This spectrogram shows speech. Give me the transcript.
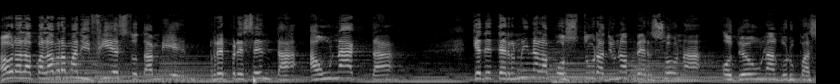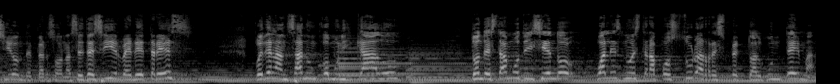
Ahora la palabra manifiesto también representa a un acta que determina la postura de una persona o de una agrupación de personas. Es decir, BN3 puede lanzar un comunicado donde estamos diciendo cuál es nuestra postura respecto a algún tema.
